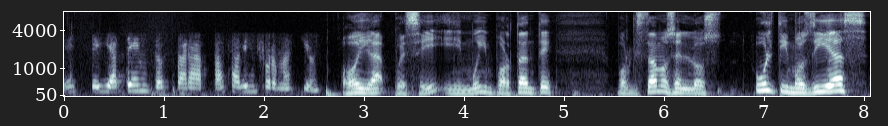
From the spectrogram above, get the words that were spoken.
este, y atentos para pasar información. Oiga, pues sí, y muy importante, porque estamos en los últimos días,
